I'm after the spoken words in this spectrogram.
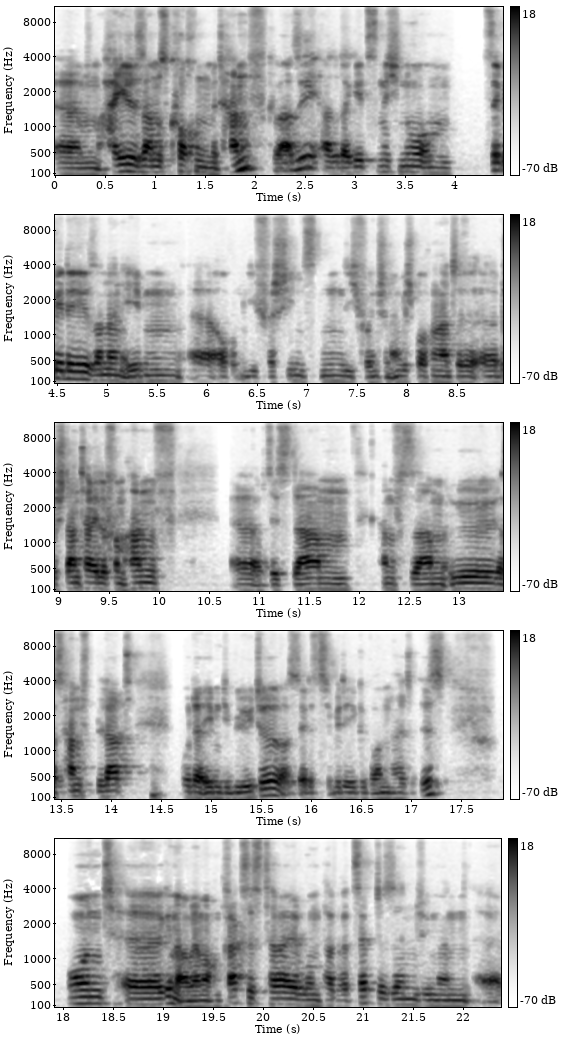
ähm, heilsames Kochen mit Hanf quasi. Also da geht es nicht nur um CBD, sondern eben äh, auch um die verschiedensten, die ich vorhin schon angesprochen hatte, äh, Bestandteile vom Hanf, äh, ob das Samen, Hanfsamenöl, das Hanfblatt oder eben die Blüte, aus der das CBD gewonnen halt ist. Und äh, genau, wir haben auch einen Praxisteil, wo ein paar Rezepte sind, wie man äh,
